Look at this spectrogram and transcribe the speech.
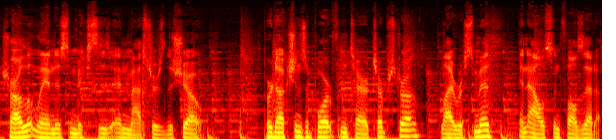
Charlotte Landis mixes and masters the show. Production support from Tara Terpstra, Lyra Smith, and Allison Falzetta.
